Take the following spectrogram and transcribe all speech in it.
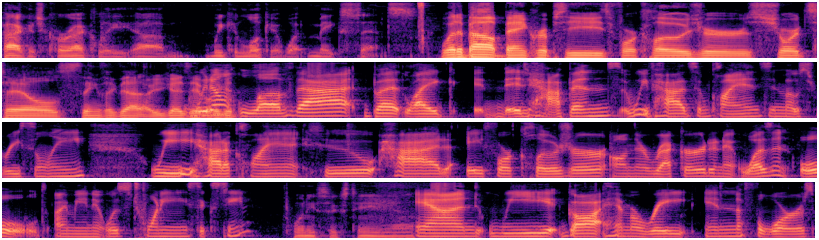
package correctly um, we can look at what makes sense. What about bankruptcies foreclosures short sales things like that? Are you guys able we to don't get love that but like it, it happens. We've had some clients and most recently we had a client who had a foreclosure on their record and it wasn't old. I mean it was 2016 2016 yeah. And we got him a rate in the fours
